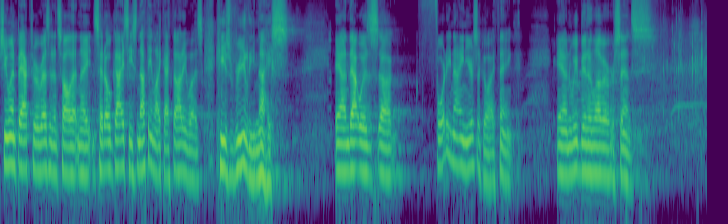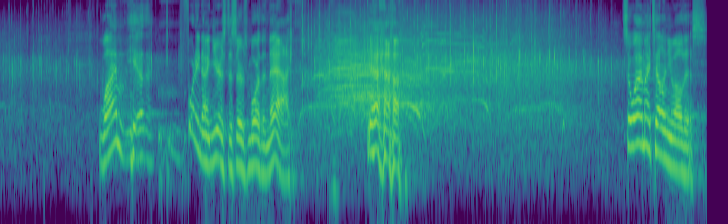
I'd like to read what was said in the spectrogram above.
She went back to her residence hall that night and said, Oh, guys, he's nothing like I thought he was. He's really nice. And that was uh, 49 years ago, I think. and we've been in love ever since. Why yeah, 49 years deserves more than that. Yeah. So, why am I telling you all this?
